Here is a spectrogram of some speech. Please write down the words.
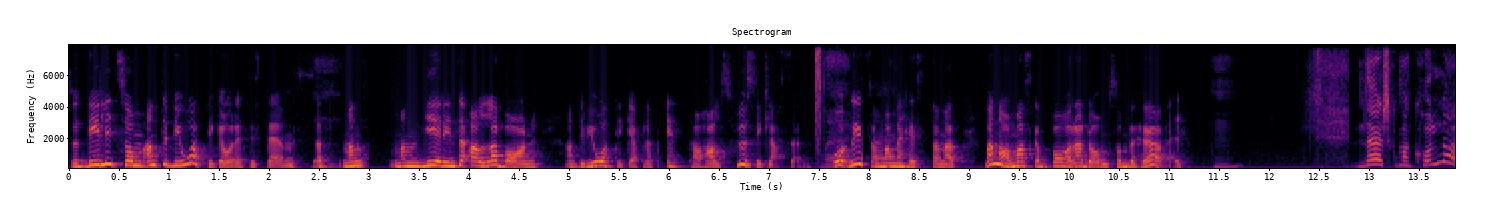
Så det är lite som antibiotika och resistens. Att man, man ger inte alla barn antibiotika för att ett har halsfluss i klassen. Nej. Och det är samma med hästarna, att man avmaskar bara de som behöver. Mm. När ska man kolla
